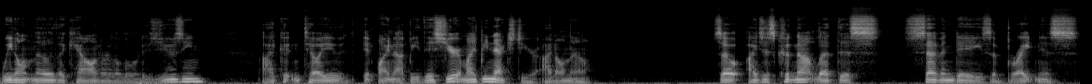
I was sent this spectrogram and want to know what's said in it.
We don't know the calendar the Lord is using. I couldn't tell you. It might not be this year. It might be next year. I don't know. So I just could not let this seven days of brightness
